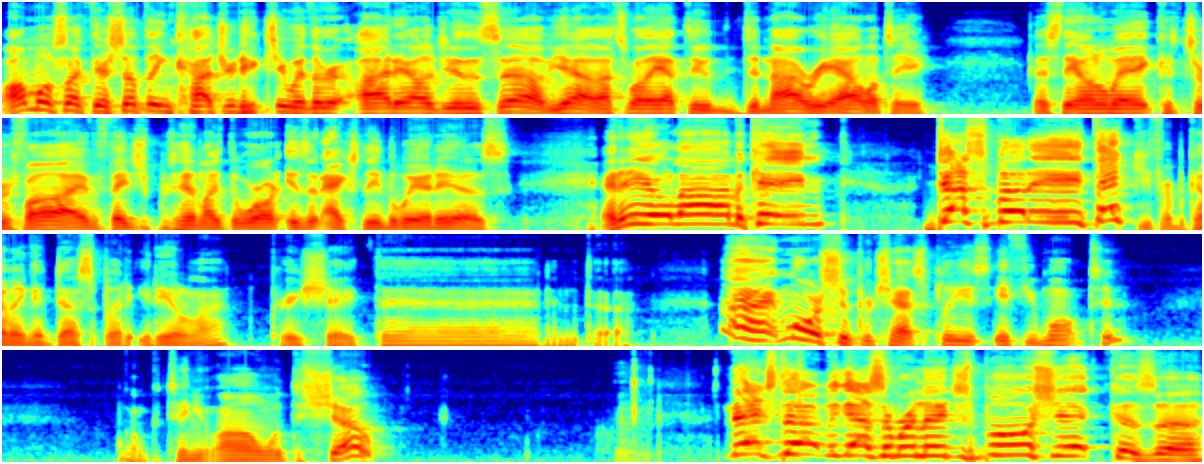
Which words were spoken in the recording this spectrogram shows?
Almost like there's something contradictory with their ideology themselves. Yeah, that's why they have to deny reality. That's the only way they can survive if they just pretend like the world isn't actually the way it is. And Idio Line became Dust Buddy. Thank you for becoming a Dust Buddy, Idio Line. Appreciate that. And uh, all right, more super chats, please, if you want to. We'll continue on with the show. Next up, we got some religious bullshit, because uh,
